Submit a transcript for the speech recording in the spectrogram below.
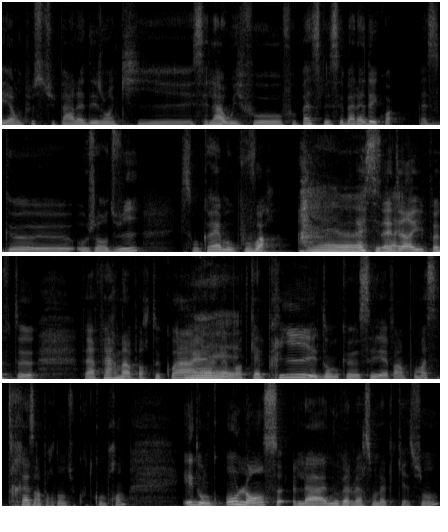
et en plus tu parles à des gens qui c'est là où il faut faut pas se laisser balader quoi parce que euh, aujourd'hui ils sont quand même au pouvoir. Ouais, ouais. C'est-à-dire ils peuvent te faire faire n'importe quoi Ouais. à n'importe quel prix et donc euh, c'est enfin pour moi c'est très important du coup de comprendre. Et donc on lance la nouvelle version de l'application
